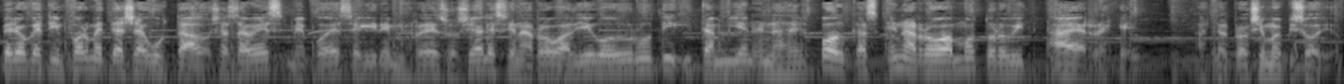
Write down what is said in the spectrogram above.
Espero que este informe te haya gustado. Ya sabes, me puedes seguir en mis redes sociales en arroba Diego Durruti y también en las del podcast en arroba MotorbitARG. Hasta el próximo episodio.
